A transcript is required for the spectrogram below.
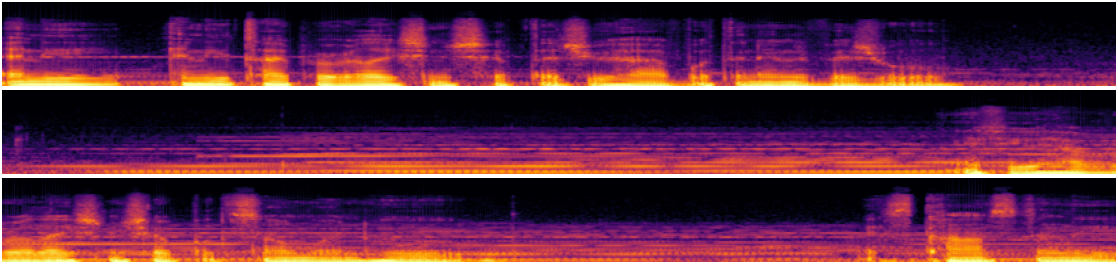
any any type of relationship that you have with an individual. If you have a relationship with someone who is constantly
